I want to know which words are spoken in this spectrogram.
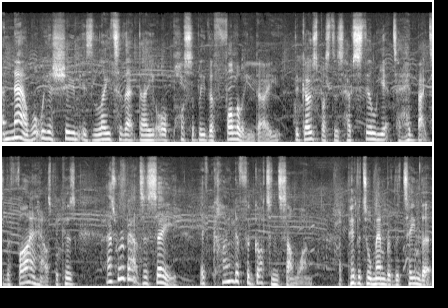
And now, what we assume is later that day or possibly the following day, the Ghostbusters have still yet to head back to the firehouse because, as we're about to see, they've kind of forgotten someone, a pivotal member of the team that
